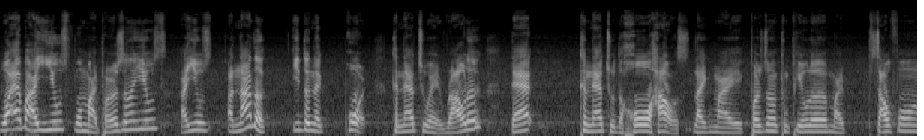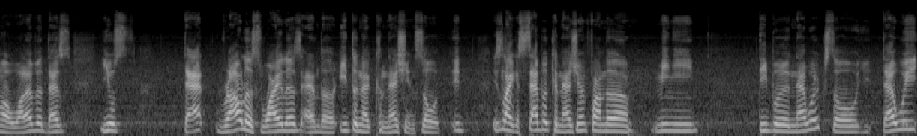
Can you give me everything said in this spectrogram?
whatever I use for my personal use, I use another Ethernet port connect to a router that connect to the whole house, like my personal computer, my cell phone or whatever. That's use that router's wireless and the Ethernet connection. So it it's like a separate connection from the mini deeper network. So that way,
